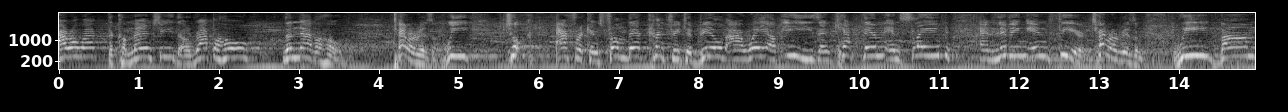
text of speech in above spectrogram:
Arawak, the Comanche, the Arapaho, the Navajo. Terrorism. We took Africans from their country to build our way of ease and kept them enslaved and living in fear. Terrorism. We bombed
